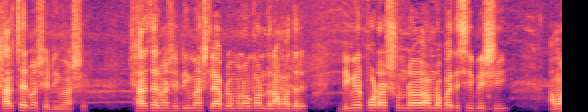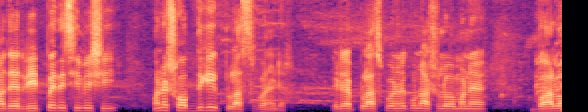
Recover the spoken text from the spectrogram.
সাড়ে চার মাসে ডিম আসে। সাড়ে চার মাসে ডিম আসলে আপনি মনে করেন আমাদের ডিমের প্রোডাকশনটা আমরা পাইতেছি বেশি, আমাদের রেট পাইতেছি বেশি মানে সব দিকেই প্লাস পয়েন্ট এটার এটা প্লাস পয়েন্টের কোনো আসলে মানে ভালো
